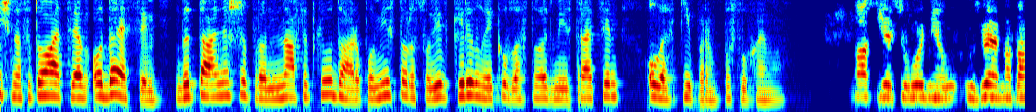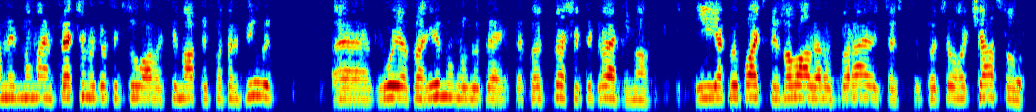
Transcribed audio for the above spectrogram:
Аналогічна ситуація в Одесі. Детальніше про наслідки удару по місту розповів керівник обласної адміністрації Олег Кіпер. Послухаємо. У нас є сьогодні вже на даний момент те, що ми зафіксували, 17 потерпілих, е, двоє загинуло людей. Це що підтверджено. І як ви бачите, завали розбираються до цього часу.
